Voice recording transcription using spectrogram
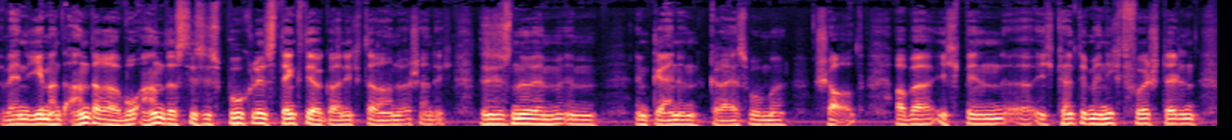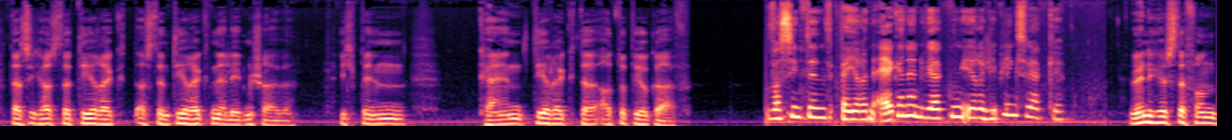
Wenn jemand anderer woanders dieses Buch liest, denkt er ja gar nicht daran wahrscheinlich. Das ist nur im, im, im kleinen Kreis, wo man schaut. Aber ich bin, äh, ich könnte mir nicht vorstellen, dass ich aus, der direkt, aus dem direkten Erleben schreibe. Ich bin kein direkter Autobiograf. Was sind denn bei Ihren eigenen Werken Ihre Lieblingswerke? Wenn ich, es davon,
